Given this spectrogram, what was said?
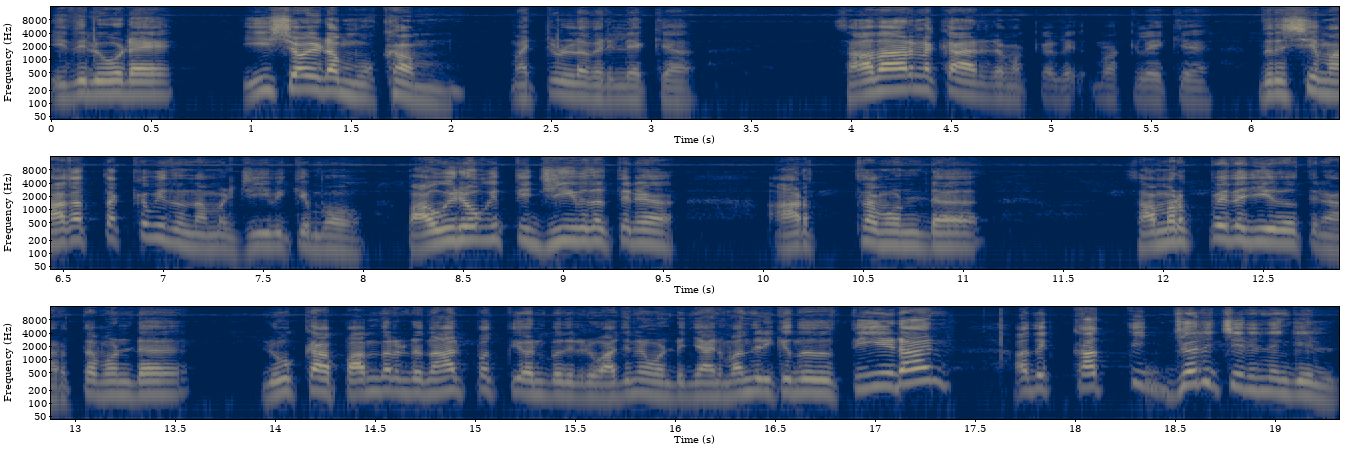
ഇതിലൂടെ ഈശോയുടെ മുഖം മറ്റുള്ളവരിലേക്ക് സാധാരണക്കാരുടെ മക്കൾ മക്കളിലേക്ക് ദൃശ്യമാകത്തക്ക വിധം നമ്മൾ ജീവിക്കുമ്പോൾ പൗരോഹിത്യ ജീവിതത്തിന് അർത്ഥമുണ്ട് സമർപ്പിത ജീവിതത്തിന് അർത്ഥമുണ്ട്. ലൂക്ക പന്ത്രണ്ട് നാൽപ്പത്തി ഒൻപതിൽ വചനമുണ്ട് ഞാൻ വന്നിരിക്കുന്നത് തീടാൻ അത് കത്തി ജ്വലിച്ചിരുന്നെങ്കിൽ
